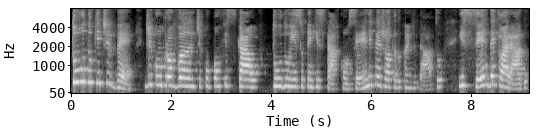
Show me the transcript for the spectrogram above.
Tudo que tiver de comprovante, cupom fiscal, tudo isso tem que estar com o CNPJ do candidato e ser declarado.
